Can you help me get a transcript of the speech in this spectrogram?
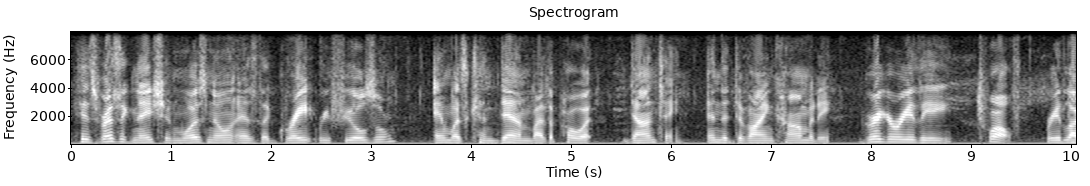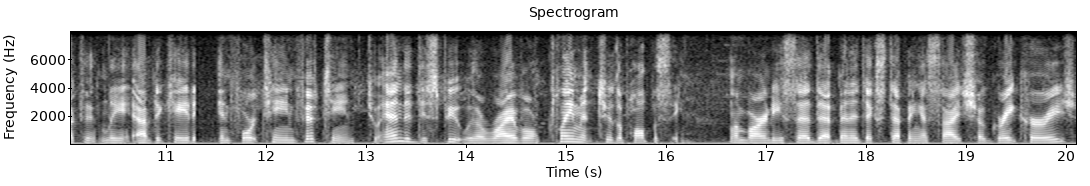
His resignation was known as the Great Refusal and was condemned by the poet Dante in the Divine Comedy. Gregory XII reluctantly abdicated in 1415 to end a dispute with a rival claimant to the papacy. Lombardi said that Benedict stepping aside showed great courage.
